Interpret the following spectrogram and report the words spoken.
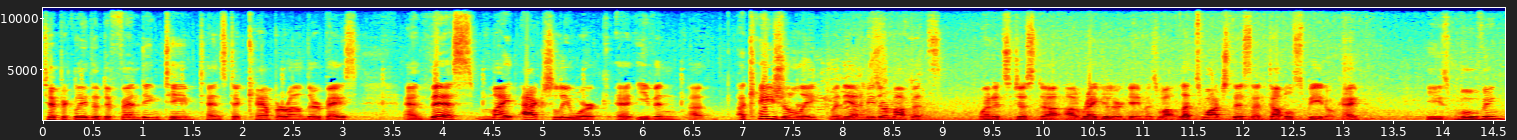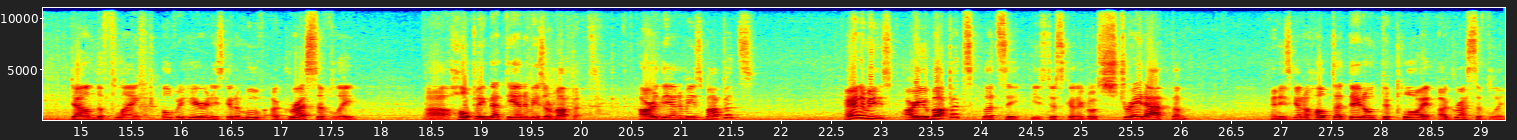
typically the defending team tends to camp around their base, and this might actually work uh, even uh, occasionally when the enemies are Muppets, when it's just a, a regular game as well. Let's watch this at double speed, okay? He's moving down the flank over here, and he's going to move aggressively, uh, hoping that the enemies are Muppets. Are the enemies Muppets? Enemies, are you Muppets? Let's see. He's just going to go straight at them, and he's going to hope that they don't deploy aggressively.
